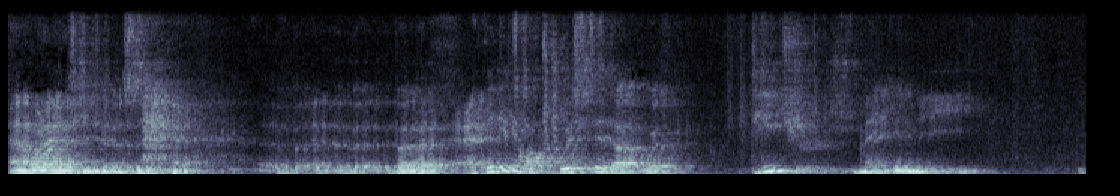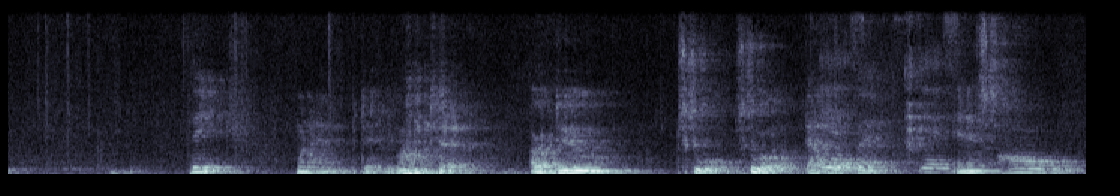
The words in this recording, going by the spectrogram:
and I want to ask you to this, but, but, but, but I think it's all twisted up with teachers making me think when I particularly want to, or do school, school, that whole thing, Yes. and it's all.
